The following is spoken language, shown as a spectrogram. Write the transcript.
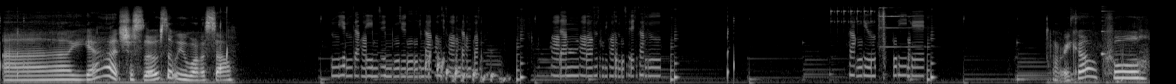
Uh, yeah, it's just those that we want to sell. There we go, cool.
